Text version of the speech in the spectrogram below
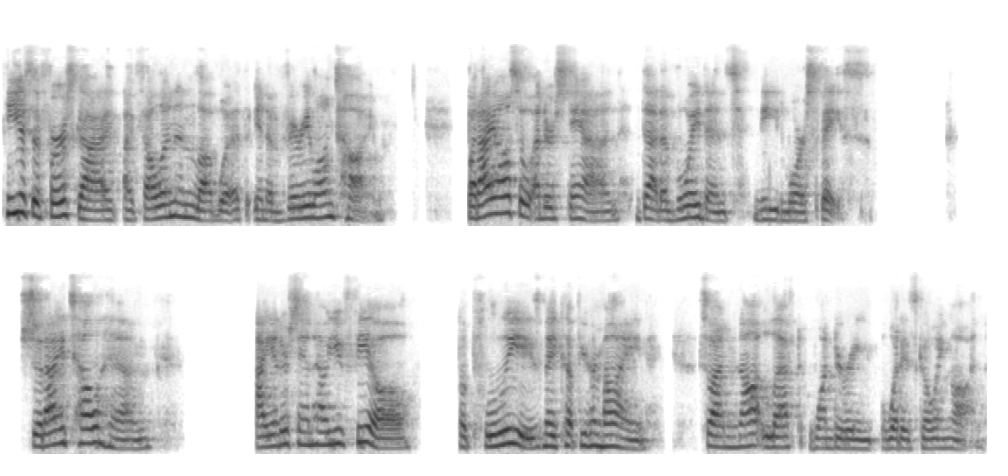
He is the first guy I've fallen in love with in a very long time. But I also understand that avoidants need more space. Should I tell him I understand how you feel, but please make up your mind so I'm not left wondering what is going on.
